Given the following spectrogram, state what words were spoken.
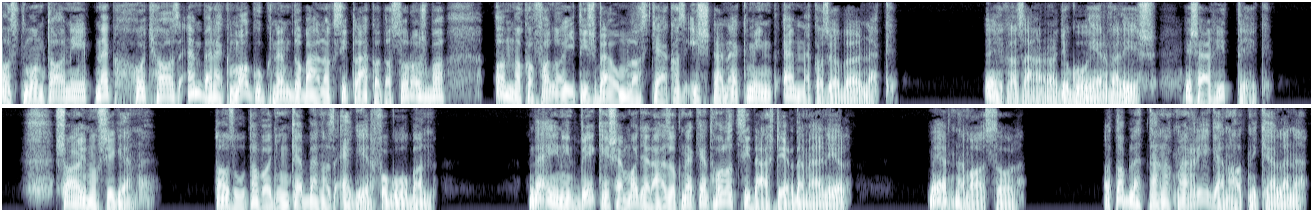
Azt mondta a népnek, hogy ha az emberek maguk nem dobálnak sziklákat a szorosba, annak a falait is beomlasztják az istenek, mint ennek az öbölnek. Igazán ragyogó érvelés. És elhitték? Sajnos igen. Azóta vagyunk ebben az egérfogóban. De én itt békésen magyarázok neked, holott szidást érdemelnél. Miért nem alszol? A tablettának már régen hatni kellene.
